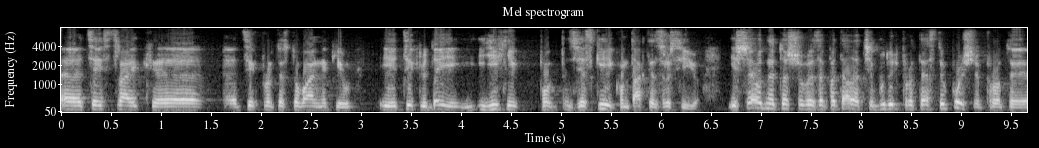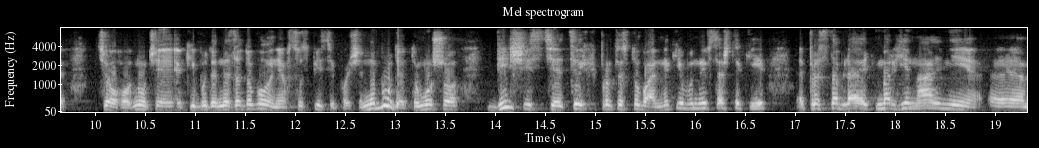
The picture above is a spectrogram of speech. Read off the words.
е, цей страйк е, цих протестувальників, і тих людей, і їхні зв'язки і контакти з Росією. І ще одне, те, що ви запитали, чи будуть протести в Польщі проти цього, ну чи які буде незадоволення в суспільстві Польщі, не буде, тому що більшість цих протестувальників вони все ж таки представляють маргінальні е,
